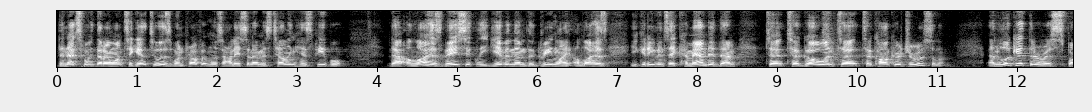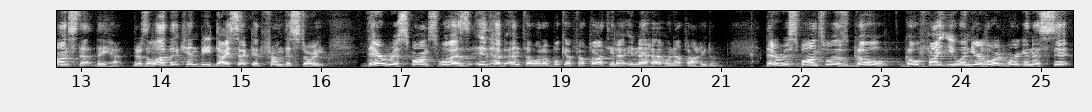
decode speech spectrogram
the next point that i want to get to is when prophet musa salam is telling his people that allah has basically given them the green light allah has you could even say commanded them to, to go and to, to conquer jerusalem and look at the response that they had. There's a lot that can be dissected from this story. Their response was, اذهب أنت وربك فقاتلا إنها هنا قاعدون. Their response was, go, go fight you and your Lord. We're going to sit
